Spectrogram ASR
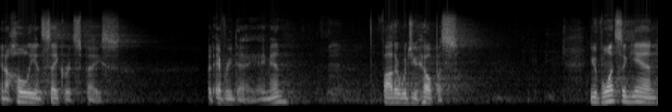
in a holy and sacred space, but every day. Amen? Father, would you help us? You've once again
